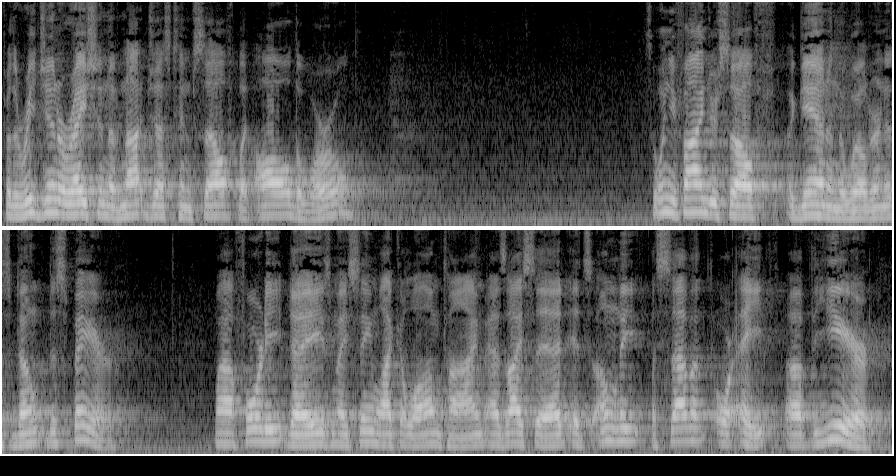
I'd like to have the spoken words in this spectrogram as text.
For the regeneration of not just himself, but all the world. So when you find yourself again in the wilderness, don't despair. While 40 days may seem like a long time, as I said, it's only a seventh or eighth of the year.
